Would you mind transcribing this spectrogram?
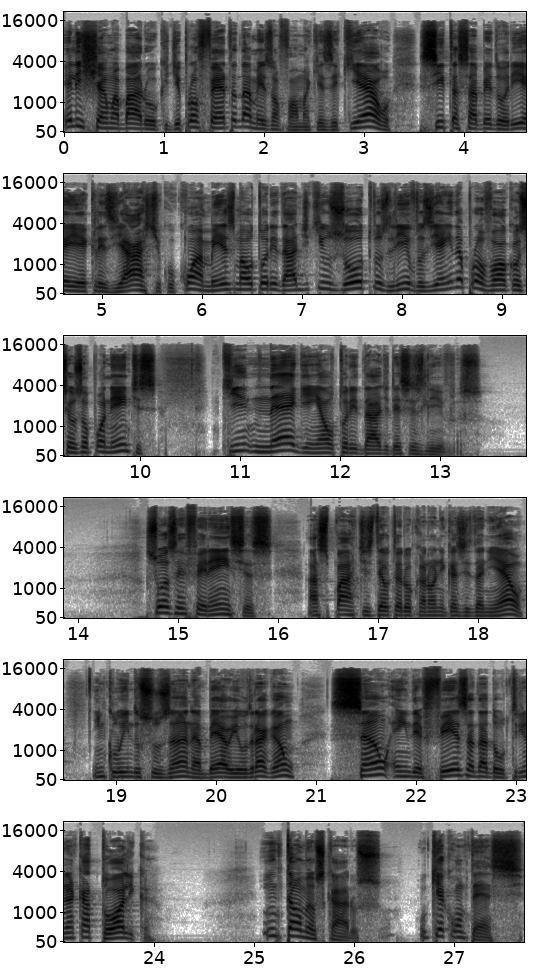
Ele chama Baruque de profeta da mesma forma que Ezequiel, cita sabedoria e eclesiástico com a mesma autoridade que os outros livros e ainda provoca os seus oponentes que neguem a autoridade desses livros. Suas referências as partes deuterocanônicas de Daniel, incluindo Susana, Bel e o dragão, são em defesa da doutrina católica. Então, meus caros, o que acontece?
